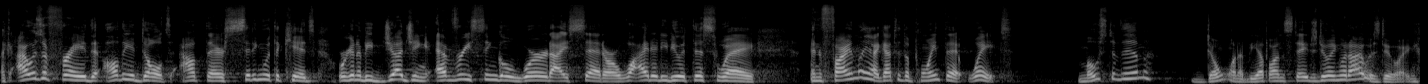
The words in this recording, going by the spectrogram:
Like, I was afraid that all the adults out there sitting with the kids were to be judging every single word I said, or why did he do it this way? And finally, I got to the point that, wait, most of them don't want to be up on stage doing what I was doing.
